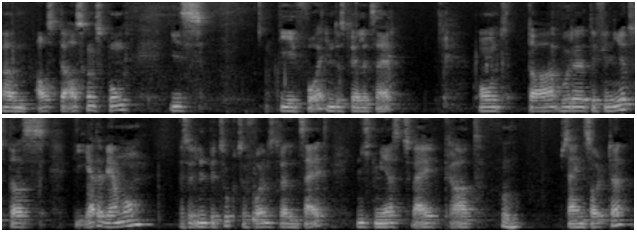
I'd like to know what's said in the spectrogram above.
ähm, aus, der Ausgangspunkt ist die vorindustrielle Zeit. Und da wurde definiert, dass die Erderwärmung, also in Bezug zur vorindustriellen Zeit, nicht mehr als 2 Grad mhm. sein sollte.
